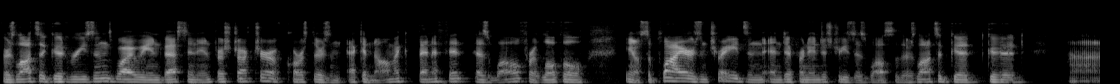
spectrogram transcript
there's lots of good reasons why we invest in infrastructure. Of course, there's an economic benefit as well for local, you know, suppliers and trades and, and different industries as well. So there's lots of good, good uh,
